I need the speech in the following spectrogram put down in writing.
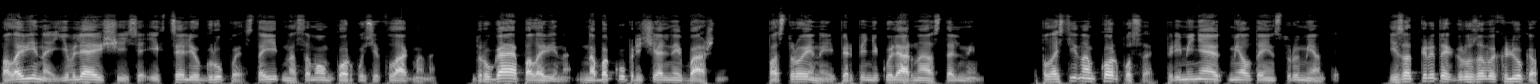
Половина, являющаяся их целью группы, стоит на самом корпусе флагмана. Другая половина – на боку причальной башни, построенные перпендикулярно остальным. К пластинам корпуса применяют мелтоинструменты. Из открытых грузовых люков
